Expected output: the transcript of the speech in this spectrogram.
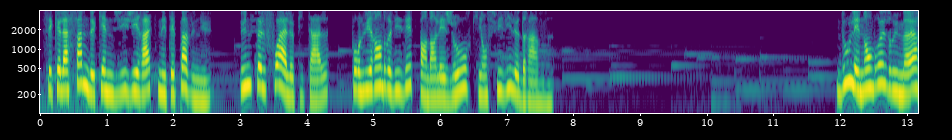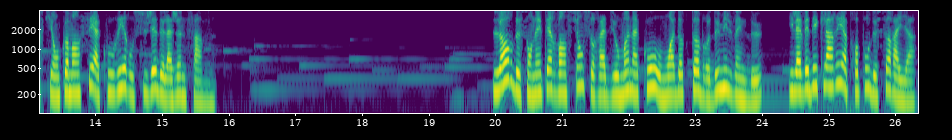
c'est que la femme de Kenji Girac n'était pas venue, une seule fois à l'hôpital, pour lui rendre visite pendant les jours qui ont suivi le drame. D'où les nombreuses rumeurs qui ont commencé à courir au sujet de la jeune femme. Lors de son intervention sur Radio Monaco au mois d'octobre 2022, il avait déclaré à propos de Soraya.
